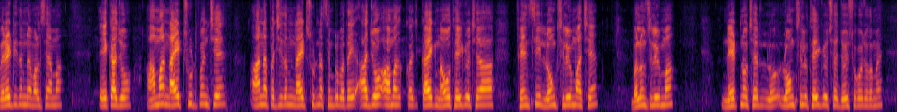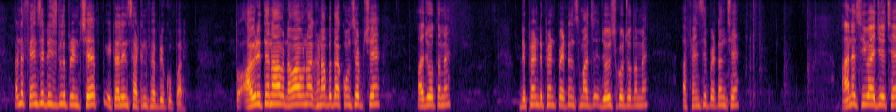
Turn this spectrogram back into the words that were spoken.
વેરાયટી તમને મળશે આમાં. એક આ જો, આમાં નાઇટ શૂટ પણ છે. આના પછી તમને નાઇટ શૂટના સિમ્પલ બતાવી આ જો આમાં કંઈક નવો થઈ ગયો છે આ ફેન્સી લોંગ સ્લીવમાં છે. બલૂન સ્લીવમાં નેટનો છે લોંગ સ્લીવ થઈ ગયો છે, જોઈ શકો છો તમે. અને ફેન્સી ડિજિટલ પ્રિન્ટ છે ઇટાલિયન સાટિન ફેબ્રિક ઉપર. તો આવી રીતેના નવા નવા ઘણા બધા કોન્સેપ્ટ છે. આ જો તમે. ડિફરન્ટ ડિફરન્ટ પેટર્ન્સમાં જોઈ શકો છો તમે. આ ફેન્સી પેટર્ન છે. આને સિવાય જે છે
